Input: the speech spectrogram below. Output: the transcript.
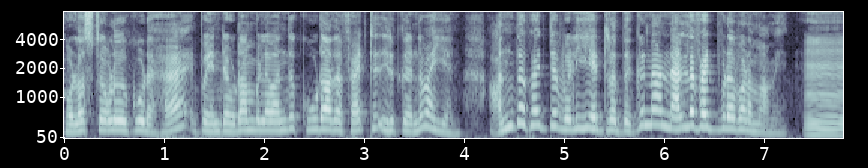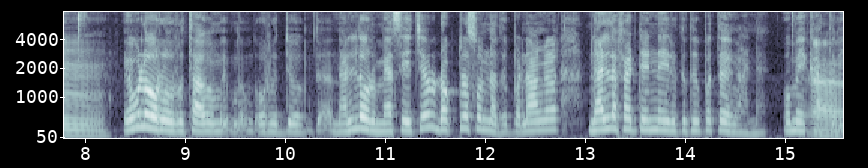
கொலஸ்ட்ராலு கூட இப்போ என் உடம்புல வந்து கூடாத ஃபேட் இருக்குன்னு வையன். அந்த ஃபேட்டை வெளியேற்றதுக்கு நான் நல்ல ஃபேட் விட வேணுமாமே எவ்வளோ ஒரு ஒரு நல்ல ஒரு மெசேஜை ஒரு டாக்டர் சொன்னது. இப்போ நாங்கள் நல்ல ஃபேட் என்ன இருக்குது இப்போ தேங்காய் ஒமேகா த்ரீ.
